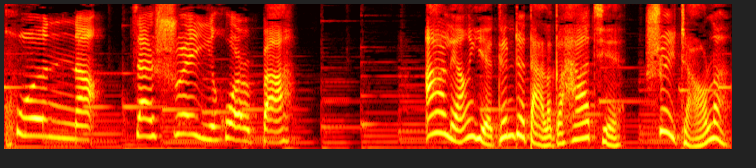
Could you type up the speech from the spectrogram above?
困呢，再睡一会儿吧。”阿良也跟着打了个哈欠，睡着了。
